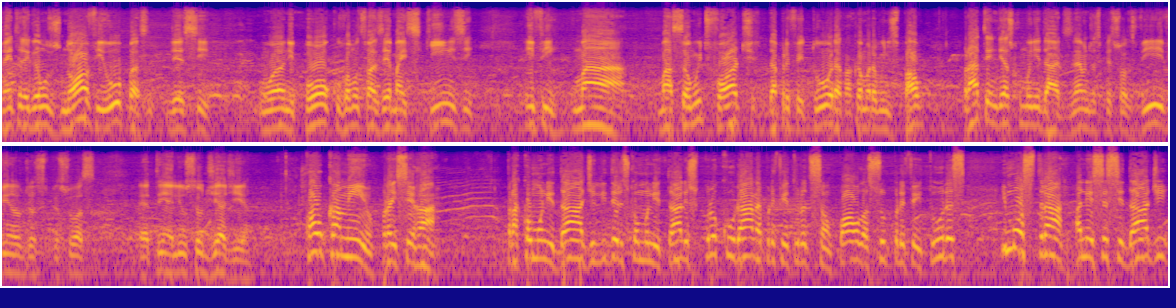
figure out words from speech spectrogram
já entregamos 9 UPAs desse um ano e pouco, vamos fazer mais 15. Enfim, uma, uma ação muito forte da Prefeitura, com a Câmara Municipal, para atender as comunidades, né, onde as pessoas vivem, onde as pessoas é, têm ali o seu dia a dia. Qual o caminho para encerrar? Para a comunidade, líderes comunitários procurar na Prefeitura de São Paulo, as subprefeituras e mostrar a necessidade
